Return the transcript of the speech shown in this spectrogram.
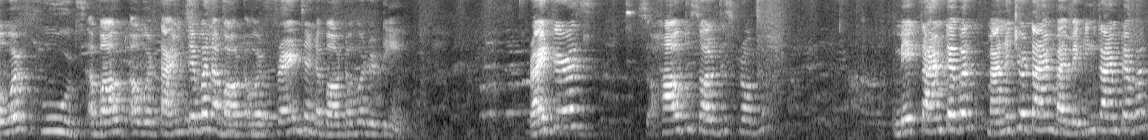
our foods, about our timetable, about our friends and about our routine. Right girls? So how to solve this problem? Make timetable, manage your time by making timetable.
